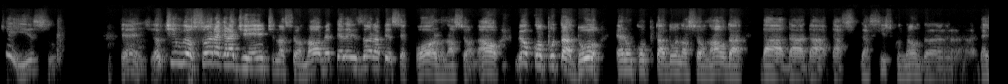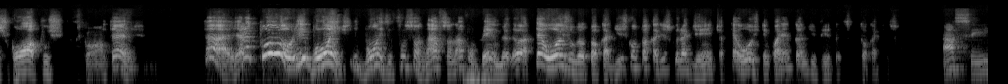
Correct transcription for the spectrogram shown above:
Que isso? Entende? Eu tinha o meu sonho era gradiente nacional, minha televisão era BC Color nacional, meu computador era um computador nacional da, da, da, da, da, da Cisco, não, da, da Scopus. Entende? Ah, era tudo, e bons, e bons, e funcionavam, funcionavam bem. Até hoje o meu tocadisco é um tocadisco gradiente, até hoje, tem 40 anos de vida esse tocadisco. Ah, sim.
